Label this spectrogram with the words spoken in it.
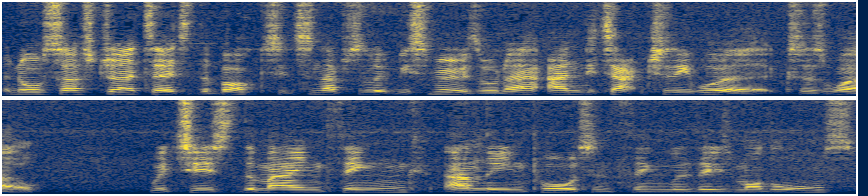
And also straight out of the box it's an absolutely smooth runner and it actually works as well. Which is the main thing and the important thing with these models.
